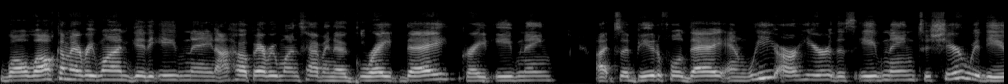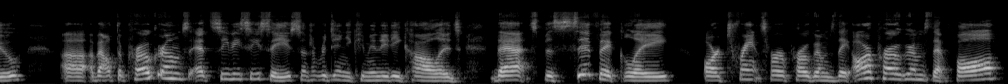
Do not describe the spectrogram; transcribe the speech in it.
Well, welcome everyone. Good evening. I hope everyone's having a great day, great evening. Uh, it's a beautiful day, and we are here this evening to share with you uh, about the programs at CVCC, Central Virginia Community College, that specifically are transfer programs. They are programs that fall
